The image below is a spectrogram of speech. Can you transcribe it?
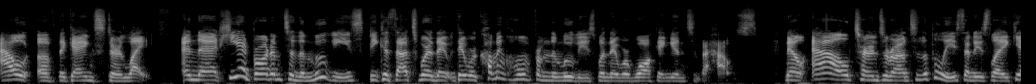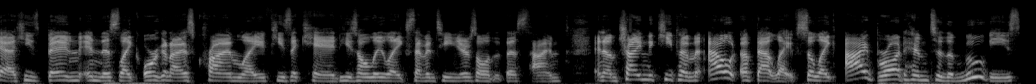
out of the gangster life and that he had brought him to the movies because that's where they, they were coming home from the movies when they were walking into the house. Now, Al turns around to the police and he's like, Yeah, he's been in this like organized crime life. He's a kid. He's only like 17 years old at this time. And I'm trying to keep him out of that life. So, like, I brought him to the movies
